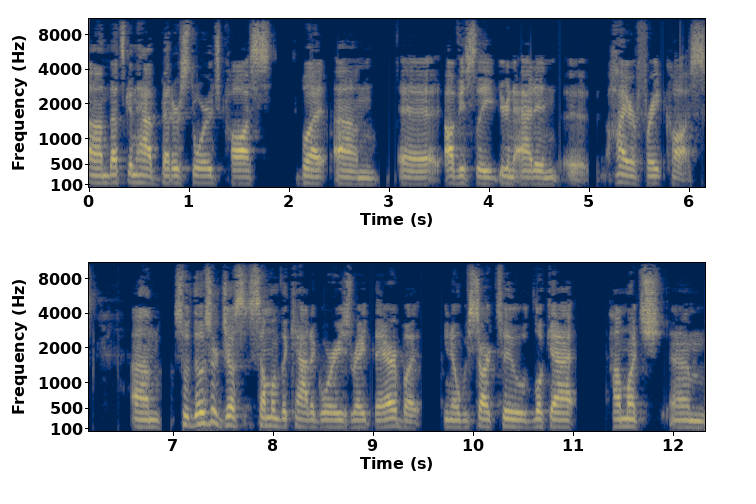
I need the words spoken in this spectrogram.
Um, that's going to have better storage costs but um, uh, obviously you're going to add in uh, higher freight costs. Um, so those are just some of the categories right there. But you know, we start to look at how much um,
